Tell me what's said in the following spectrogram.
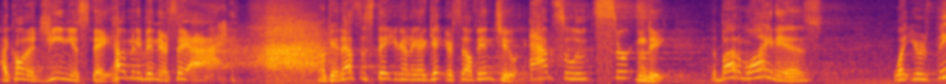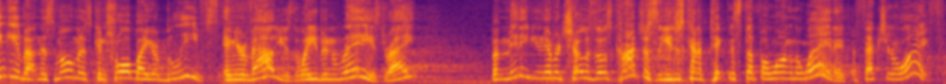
I call it a genius state. How many been there? Say I. Okay, that's the state you're going to get yourself into. Absolute certainty. The bottom line is, what you're thinking about in this moment is controlled by your beliefs and your values, the way you've been raised, right? But many of you never chose those consciously. You just kind of pick this stuff along the way and it affects your life.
